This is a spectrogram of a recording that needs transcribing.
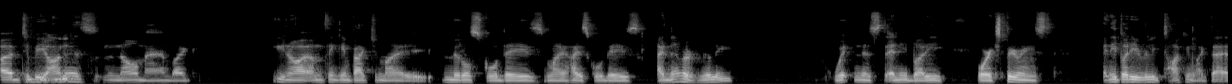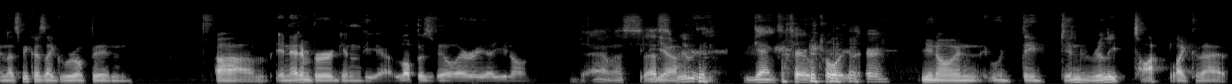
Uh, to be honest, no, man. Like, you know, I'm thinking back to my middle school days, my high school days. I never really witnessed anybody or experienced anybody really talking like that, and that's because I grew up in um, in Edinburg in the uh, Lopezville area. You know, Damn, that's that's Yeah. really gang territory there. you know, and they didn't really talk like that.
